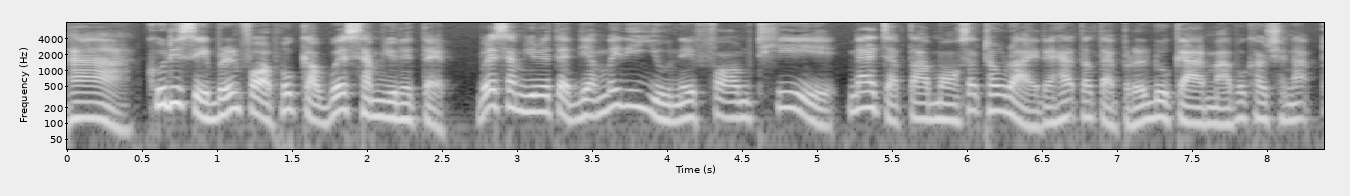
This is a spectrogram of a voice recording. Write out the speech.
0.25 คู่ที่4เบรนท์ฟอร์ดพบกับเวสต์แฮมยูไนเต็ดเวสต์แฮมยูไนเต็ดยังไม่ได้อยู่ในฟอร์มที่น่าจับตามองสักเท่าไหร่นะฮะ ตั้งแต่ปฤดูกาลมาพวกเขาชนะไป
